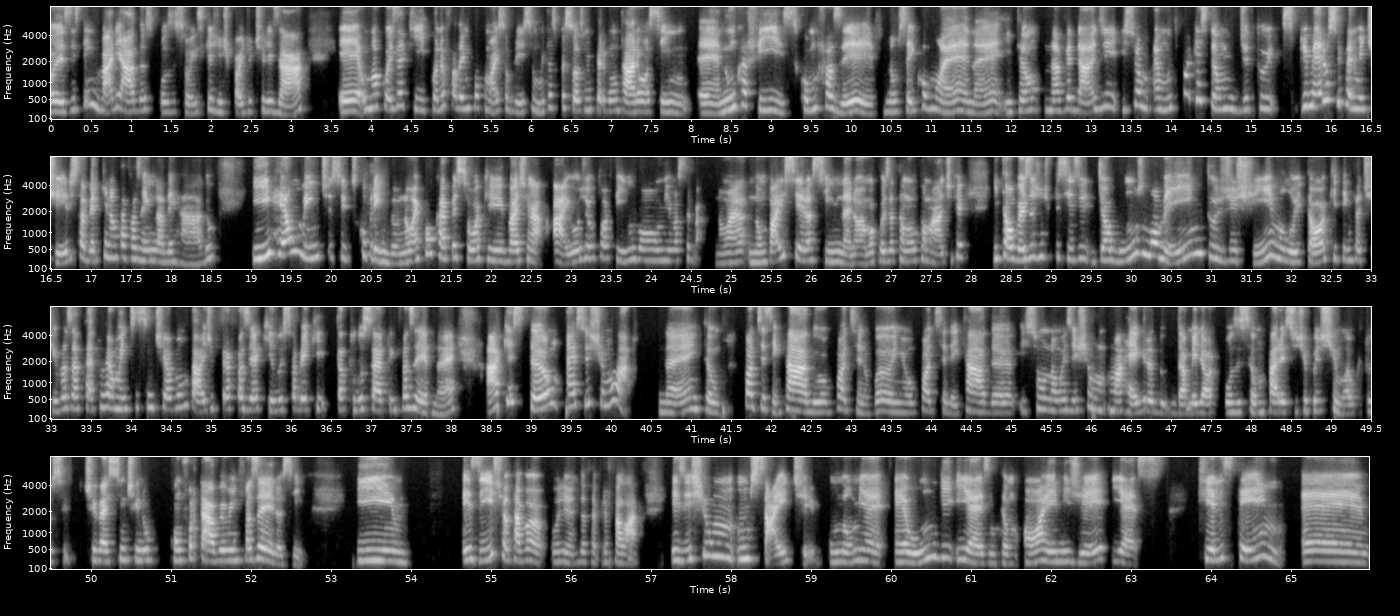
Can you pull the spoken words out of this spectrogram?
existem variadas posições que a gente pode utilizar. É, uma coisa que, quando eu falei um pouco mais sobre isso, muitas pessoas me perguntaram assim: é, nunca fiz, como fazer, não sei como é, né? Então, na verdade, isso é, é muito uma questão de tu, primeiro, se permitir, saber que não está fazendo nada errado, e realmente se descobrindo. Não é qualquer pessoa que vai chegar, ah, hoje eu tô afim, vou me masturbar. Não é, não vai ser assim, né? Não é uma coisa tão automática. E talvez a gente precise de alguns momentos de estímulo e toque, tentativas, até tu realmente se sentir à vontade para fazer aquilo e saber que tá tudo certo em fazer, né? A questão é se estimular né? Então, pode ser sentado, pode ser no banho, pode ser deitada. Isso não existe uma regra do, da melhor posição para esse tipo de estímulo, é o que tu estiver se sentindo confortável em fazer, assim. E existe, eu estava olhando até para falar, existe um, um, site, o nome é, é ONG IES, então O-M-G IES, que eles têm. É,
